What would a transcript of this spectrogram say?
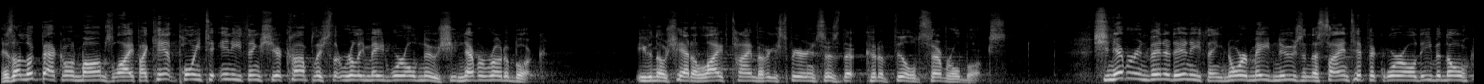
As I look back on mom's life, I can't point to anything she accomplished that really made world news. She never wrote a book, even though she had a lifetime of experiences that could have filled several books. She never invented anything nor made news in the scientific world, even though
